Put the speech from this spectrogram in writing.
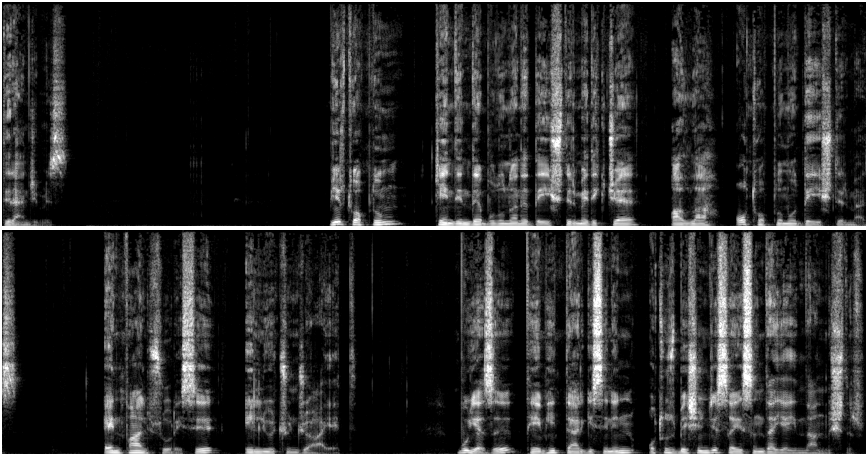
direncimiz. Bir toplum kendinde bulunanı değiştirmedikçe Allah o toplumu değiştirmez. Enfal Suresi 53. Ayet Bu yazı Tevhid dergisinin 35. sayısında yayınlanmıştır.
